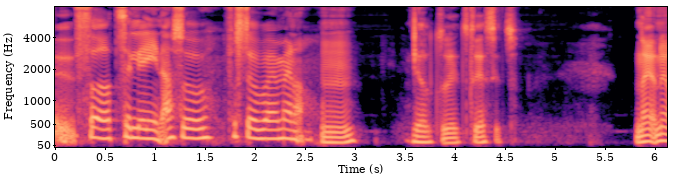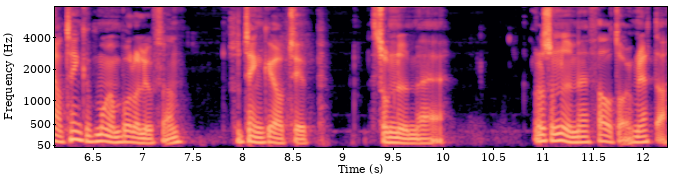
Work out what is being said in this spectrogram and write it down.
eh, för att sälja in. Alltså, förstår du vad jag menar? Mm. Det låter lite stressigt. När jag, när jag tänker på många bollar i luften så tänker jag typ som nu med, eller som nu med företag med detta.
